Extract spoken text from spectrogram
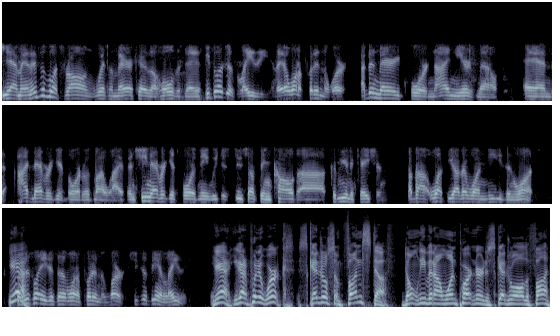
Yeah, man, this is what's wrong with America as a whole today. Is people are just lazy and they don't want to put in the work. I've been married for nine years now, and I never get bored with my wife, and she never gets bored with me. We just do something called uh, communication about what the other one needs and wants. So Yeah, this lady just doesn't want to put in the work. She's just being lazy. yeah. You got to put it work. Schedule some fun stuff. Don't leave it on one partner to schedule all the fun.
